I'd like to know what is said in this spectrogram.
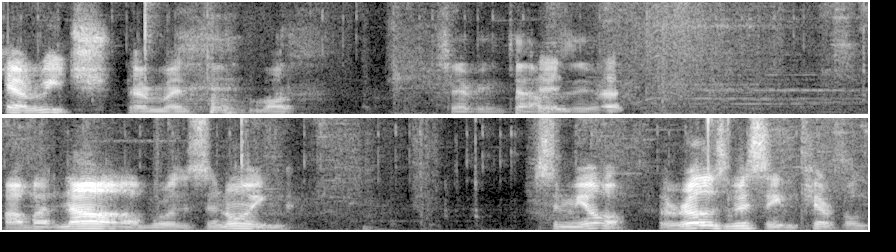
Can't reach. Never mind. Champion counters you. that- How about now, bro? This is annoying. Send me off. The Rell is missing. Careful.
